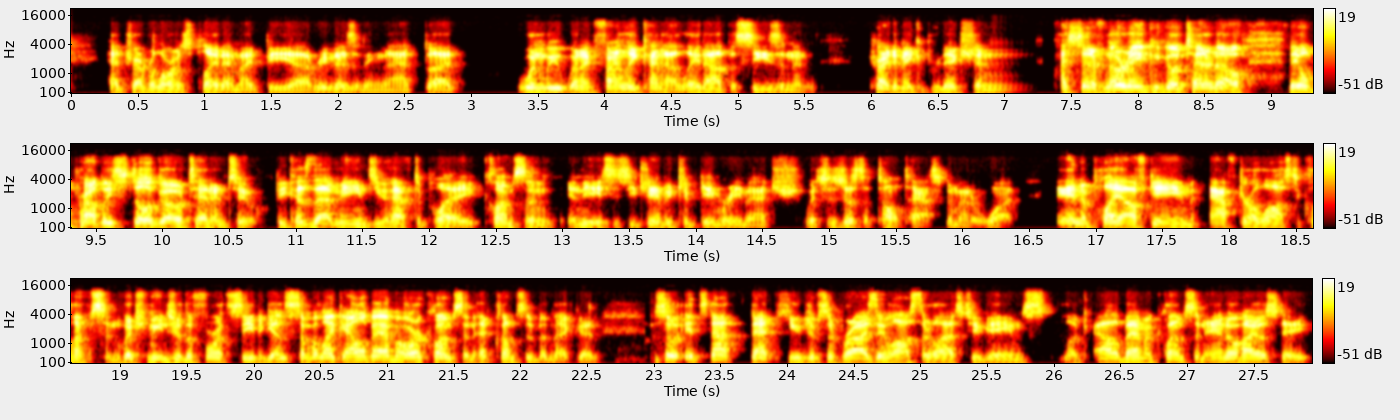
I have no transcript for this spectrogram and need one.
had Trevor Lawrence played, I might be uh, revisiting that. But when we when I finally kind of laid out the season and tried to make a prediction, I said if Notre Dame could go 10 and 0, they will probably still go 10 and 2 because that means you have to play Clemson in the ACC championship game rematch, which is just a tall task no matter what. And a playoff game after a loss to Clemson, which means you're the fourth seed against someone like Alabama or Clemson, had Clemson been that good. So it's not that huge of surprise they lost their last two games. Look, Alabama, Clemson, and Ohio State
